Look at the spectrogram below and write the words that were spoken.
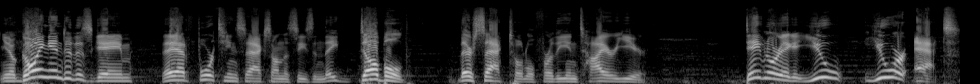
You know, going into this game, they had 14 sacks on the season. They doubled their sack total for the entire year. Dave Noriega, you you were at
